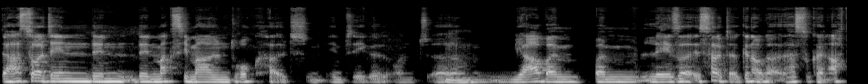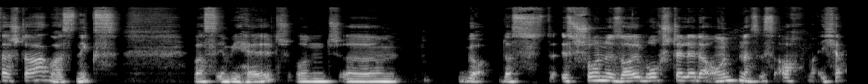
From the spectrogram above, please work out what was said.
Da hast du halt den den den maximalen Druck halt im, im Segel und ähm, mhm. ja beim beim Laser ist halt genau da hast du keinen Achterstark, du hast nix was irgendwie hält. Und ähm, ja, das ist schon eine Sollbruchstelle da unten. Das ist auch, ich habe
